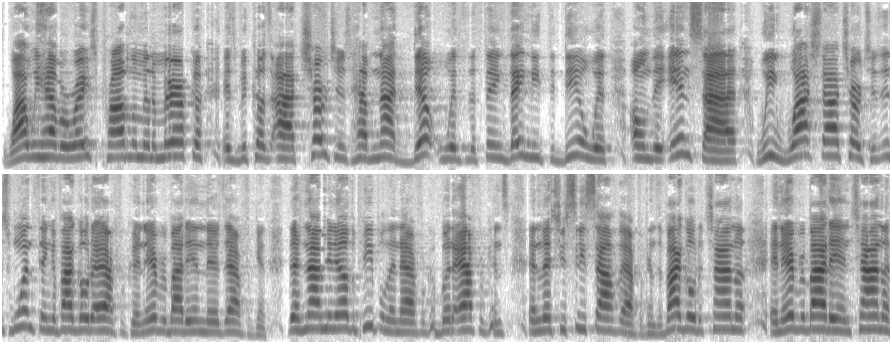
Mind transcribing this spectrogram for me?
Why we have a race problem in America is because our churches have not dealt with the things they need to deal with on the inside. We watched our churches. It's one thing if I go to Africa and everybody in there is African. There's not many other people in Africa but Africans, unless you see South Africans. If I go to China and everybody in China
